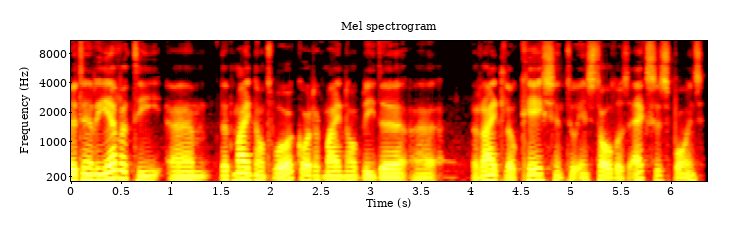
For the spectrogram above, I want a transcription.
But in reality, um, that might not work or that might not be the uh, right location to install those access points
